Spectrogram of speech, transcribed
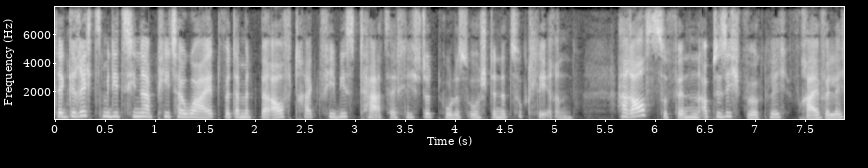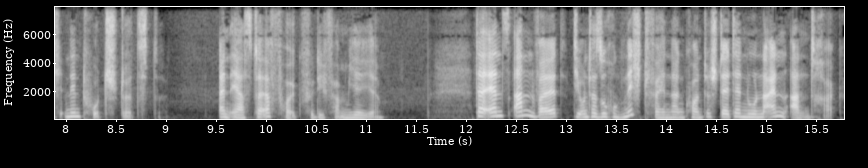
Der Gerichtsmediziner Peter White wird damit beauftragt, Phoebes tatsächliche Todesurstände zu klären, herauszufinden, ob sie sich wirklich freiwillig in den Tod stürzte. Ein erster Erfolg für die Familie. Da Anns Anwalt die Untersuchung nicht verhindern konnte, stellt er nun einen Antrag.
